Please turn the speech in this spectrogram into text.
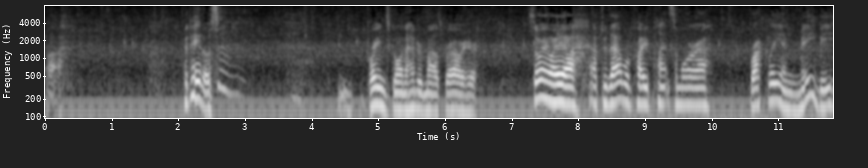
uh, potatoes. Brain's going 100 miles per hour here. So anyway, uh, after that we'll probably plant some more uh, broccoli and maybe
